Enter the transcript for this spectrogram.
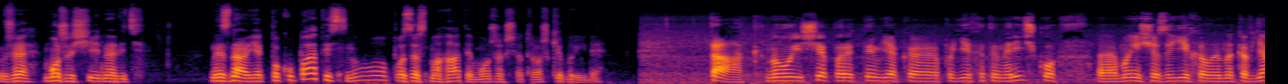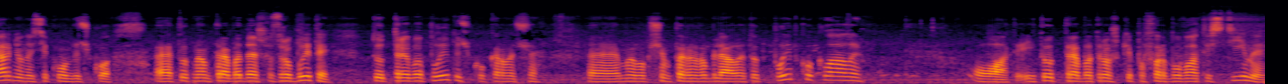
вже може ще навіть не знаю, як покупатись, але позасмагати може ще трошки вийде. Так, ну і ще перед тим як е, поїхати на річку, е, ми ще заїхали на кав'ярню на секундочку. Е, Тут нам треба дещо зробити. Тут треба плиточку. Коротше, ми в общем переробляли тут плитку, клали. От, і тут треба трошки пофарбувати стіни.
